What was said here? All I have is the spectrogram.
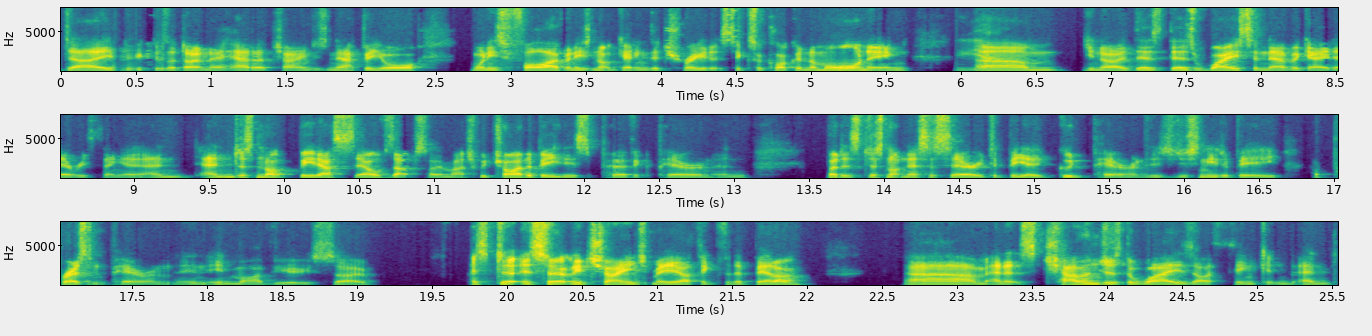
day because I don't know how to change his nappy, or when he's five and he's not getting the treat at six o'clock in the morning. Yeah. Um, you know, there's there's ways to navigate everything and and just not beat ourselves up so much. We try to be this perfect parent and but it's just not necessary to be a good parent. You just need to be a present parent in, in my view. So it's it's certainly changed me, I think, for the better. Um, and it's challenges the ways I think and and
